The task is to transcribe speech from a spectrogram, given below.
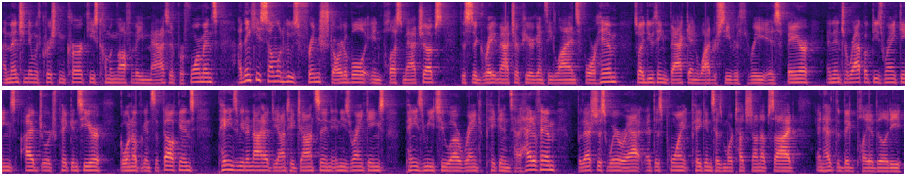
I mentioned him with Christian Kirk. He's coming off of a massive performance. I think he's someone who's fringe startable in plus matchups. This is a great matchup here against the Lions for him. So I do think back end wide receiver three is fair. And then to wrap up these rankings, I have George Pickens here going up against the Falcons. Pains me to not have Diontae Johnson in these rankings. Pains me to uh, rank Pickens ahead of him. But that's just where we're at at this point. Pickens has more touchdown upside and has the big playability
